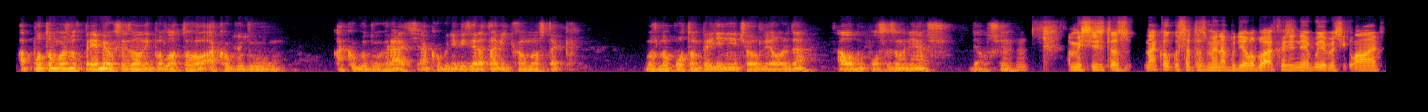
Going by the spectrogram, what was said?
a potom možno v priebehu sezóny podľa toho, ako budú, ako budú hrať, ako bude vyzerať tá výkonnosť, tak možno potom príde niečo od Lillarda, alebo po sezóne až ďalšie. Uh-huh. A myslíš, že tá, nakoľko sa tá zmena bude, lebo akože nebudeme si klamať,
